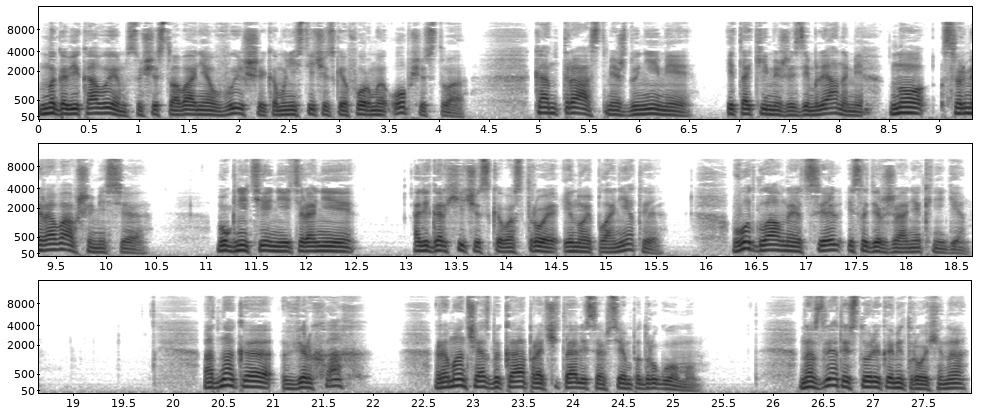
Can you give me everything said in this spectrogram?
многовековым существованием высшей коммунистической формы общества, контраст между ними и такими же землянами, но сформировавшимися в угнетении и тирании олигархического строя иной планеты, вот главная цель и содержание книги. Однако в верхах роман «Час быка» прочитали совсем по-другому. На взгляд историка Митрохина,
